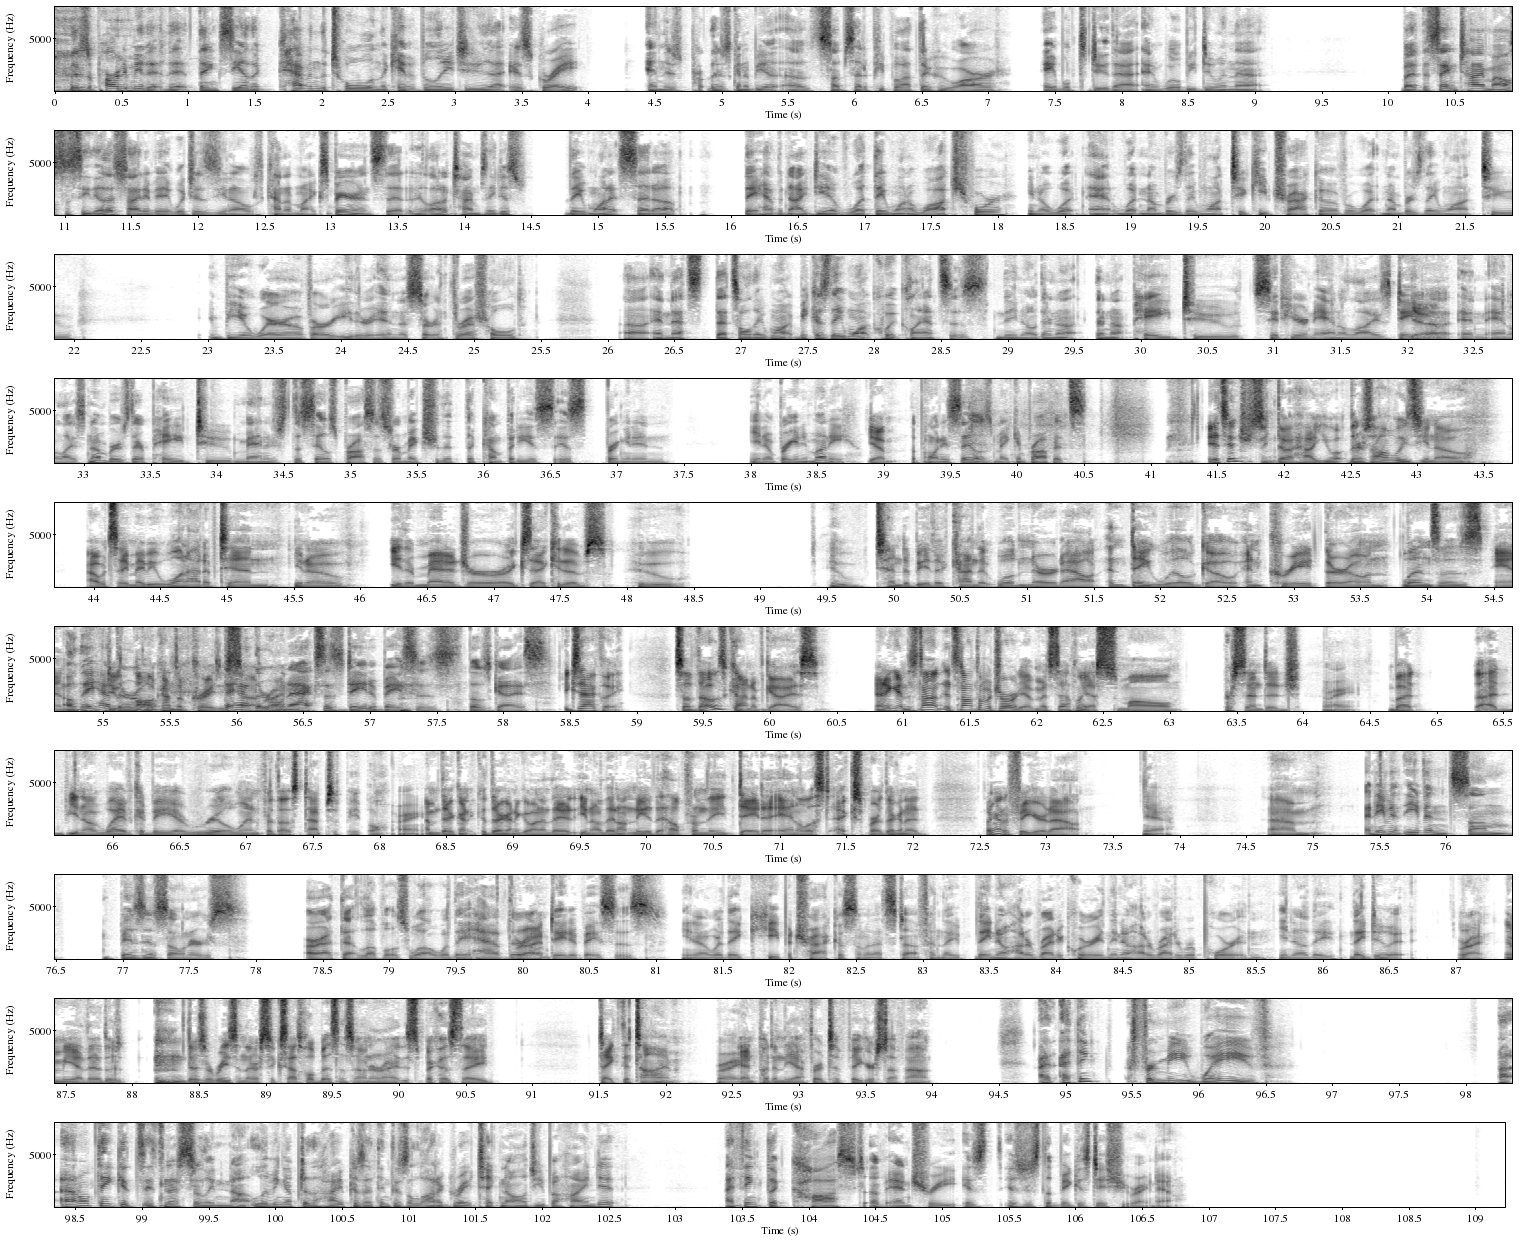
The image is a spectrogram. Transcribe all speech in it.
there's a part of me that, that thinks, yeah, the, having the tool and the capability to do that is great, and there's there's going to be a, a subset of people out there who are able to do that and will be doing that. But at the same time, I also see the other side of it, which is you know kind of my experience that a lot of times they just they want it set up. They have an idea of what they want to watch for, you know, what what numbers they want to keep track of, or what numbers they want to be aware of, or either in a certain threshold. Uh, and that's that's all they want because they want quick glances. You know, they're not they're not paid to sit here and analyze data and analyze numbers. They're paid to manage the sales process or make sure that the company is is bringing in, you know, bringing in money. Yep. The point of sale is making profits. It's interesting though how you there's always you know I would say maybe one out of ten you know either manager or executives who who tend to be the kind that will nerd out and they will go and create their own lenses and Oh, they have their all own kinds of crazy They stuff. have their right? own access databases. those guys. Exactly. So those kind of guys, and again, it's not it's not the majority of them. It's definitely a small percentage, Right. but uh, you know, Wave could be a real win for those types of people. Right. I mean, they're gonna they're gonna go in and they you know they don't need the help from the data analyst expert. They're gonna they're gonna figure it out. Yeah. Um, And even even some business owners are at that level as well, where they have their Right. own databases, you know, where they keep a track of some of that stuff and they they know how to write a query and they know how to write a report and you know they they do it. right. I mean, yeah, there's there's a reason they're a successful business owner, right? It's because they take the time Right. and put in the effort to figure stuff out. I, I think for me, Wave, I I don't think it's it's necessarily not living up to the hype because I think there's a lot of great technology behind it. I think the cost of entry is is just the biggest issue right now.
